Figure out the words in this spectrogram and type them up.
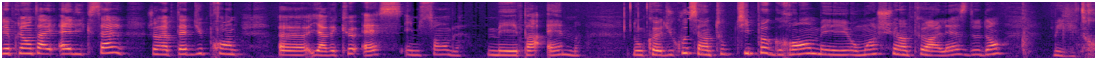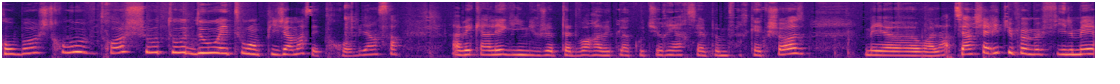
J'ai pris en taille LXL, j'aurais peut-être dû prendre, euh, il n'y avait que S il me semble mais pas M. Donc euh, du coup c'est un tout petit peu grand mais au moins je suis un peu à l'aise dedans. Mais il est trop beau je trouve, trop chou, tout doux et tout en pyjama, c'est trop bien ça. Avec un legging, je vais peut-être voir avec la couturière si elle peut me faire quelque chose. Mais euh, voilà. Tiens chérie, tu peux me filmer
